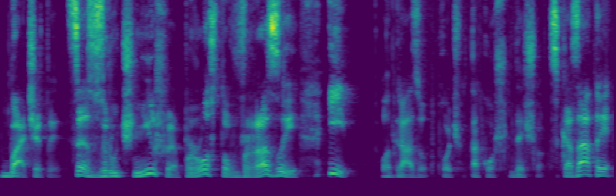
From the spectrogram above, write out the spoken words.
бачити. Це зручніше просто в рази. І одразу хочу також дещо сказати.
